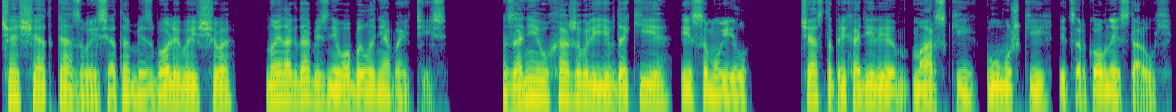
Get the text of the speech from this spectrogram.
чаще отказываясь от обезболивающего, но иногда без него было не обойтись. За ней ухаживали Евдокия и Самуил. часто приходили марские, кумушки и церковные старухи.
